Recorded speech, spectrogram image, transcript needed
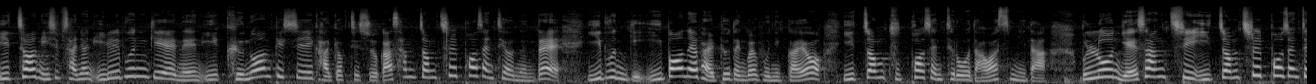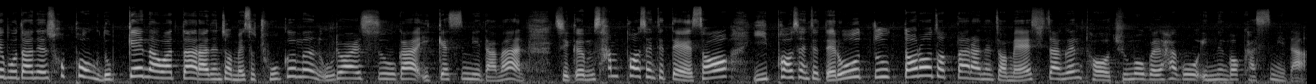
2024년 1분기에는 이 근원 PCE 가격 지수가 3.7%였는데 2분기, 이번에 발표된 걸 보니까요. 2.9%로 나왔습니다. 물론 예상치 2.7%보다는 소폭 높게 나왔다라는 점에서 조금은 우려할 수가 있겠습니다. 있습니다만 지금 3%대에서 2%대로 뚝 떨어졌다라는 점에 시장은 더 주목을 하고 있는 것 같습니다.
